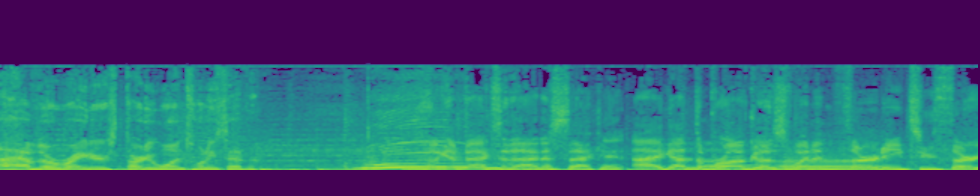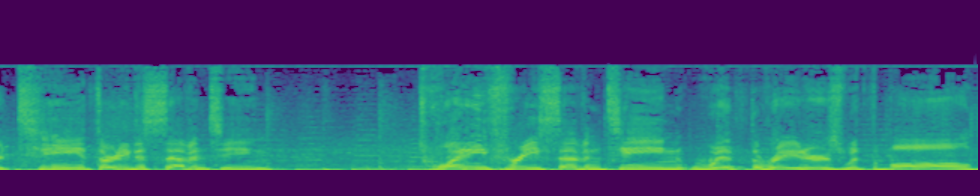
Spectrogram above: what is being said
I have the Raiders 31-27. We'll get back to that in a second. I got the Broncos winning 30 to 13, 30 to 17, 23 17 with the Raiders with the ball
